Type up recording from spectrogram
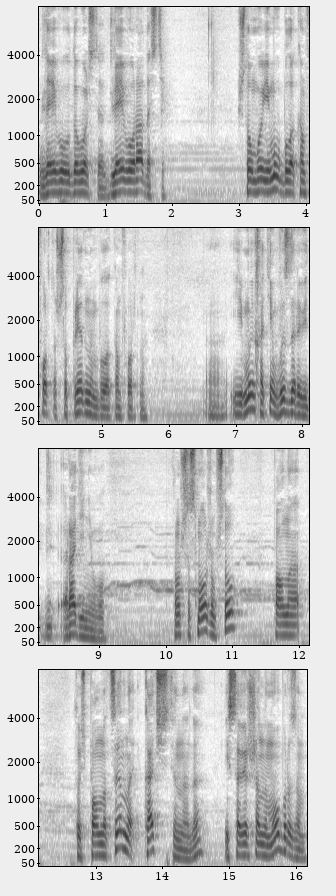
Для его удовольствия, для его радости. Чтобы ему было комфортно, чтобы преданным было комфортно. А, И мы хотим выздороветь ради него. Потому что сможем что? Полно, то есть полноценно, качественно, да, и совершенным образом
